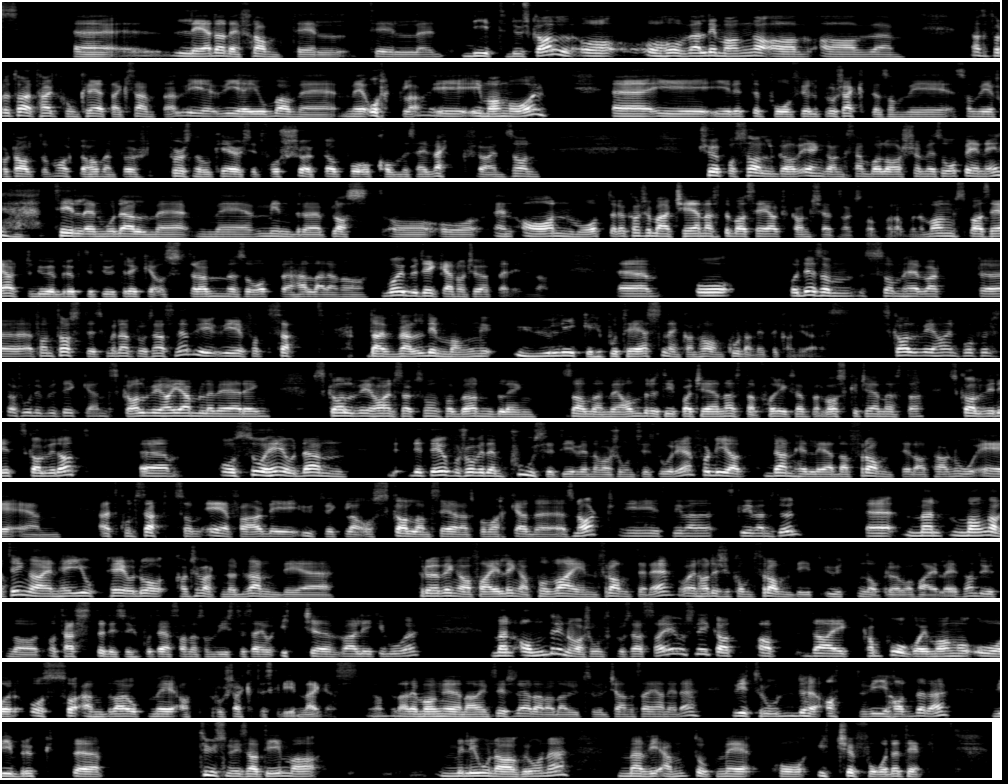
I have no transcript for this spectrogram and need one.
eh, leder deg fram til, til, dit du skal. Og, og veldig mange av, av eh, altså For å ta et helt konkret eksempel. Vi, vi har jobba med, med, Orkla i, i mange år. Eh, i, i, dette påfyllprosjektet som vi, som vi har fortalt om. Orkla Home and Personal Care sitt forsøk da, på å komme seg vekk fra en sånn kjøp og salg av engangsemballasje med såpe inni, til en modell med, med mindre plast og, og, en annen måte. Det er kanskje mer tjenestebasert, kanskje et slags form for abonnementsbasert. Du har brukt et uttrykket å strømme såpe heller enn å gå i butikken og kjøpe det. ikke sant? Uh, og, og, det som, som har vært fantastisk med den prosessen, er at vi, vi har fått sett de veldig mange ulike hypotesene en kan ha om hvordan dette kan gjøres. Skal vi ha en påfyllstasjon i butikken? Skal vi ha hjemlevering? Skal vi ha en slags form for bundling sammen med andre typer tjenester, f.eks. vasketjenester? Skal vi dit, skal vi datt? Eh, og så har jo den dette er jo for så vidt en positiv innovasjonshistorie, fordi at den har ledet fram til at her nå er en, et konsept som er ferdig utvikla og skal lanseres på markedet snart, i skrivende, skrivende stund. Eh, men mange av tingene en har gjort, har jo da kanskje vært nødvendige prøvinger og feilinger på veien fram til det, og en hadde ikke kommet fram dit uten å prøve og feile. Uten å, å, teste disse hypotesene som viste seg å ikke være like gode. Men andre innovasjonsprosesser er jo slik at, at de kan pågå i mange år, og så ender de opp med at prosjektet skrinlegges. Det er mange næringslivsledere der ute som vil kjenne seg igjen i det. Vi trodde at vi hadde det. Vi brukte tusenvis av timer, millioner av kroner, men vi endte opp med å ikke få det til.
